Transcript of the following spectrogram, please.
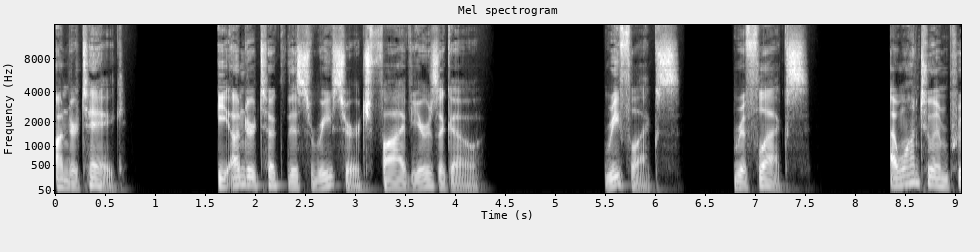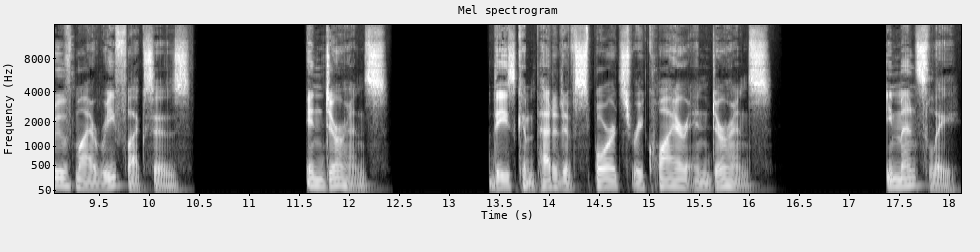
Undertake. He undertook this research five years ago. Reflex. Reflex. I want to improve my reflexes. Endurance. These competitive sports require endurance. Immensely.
